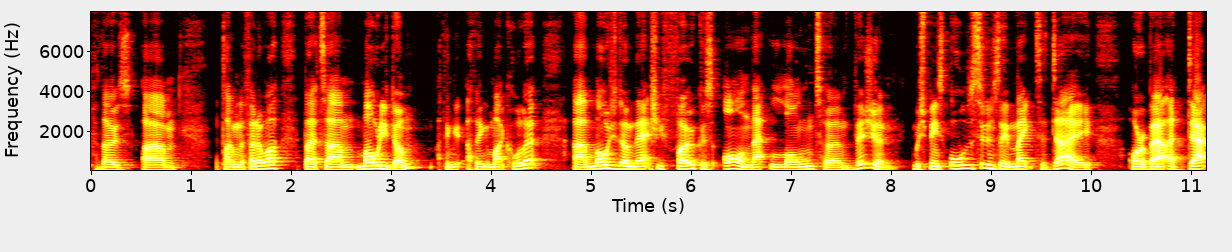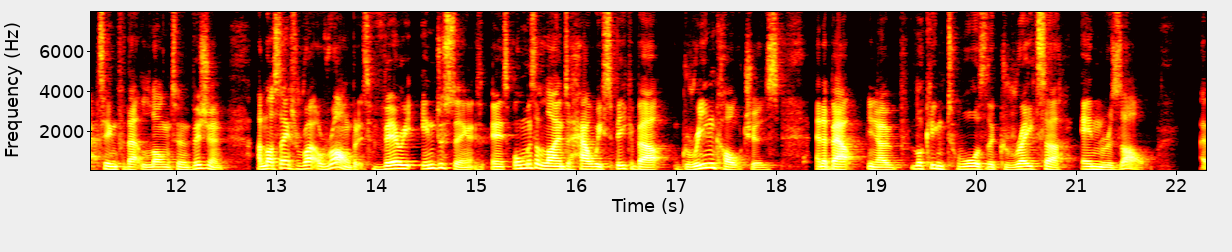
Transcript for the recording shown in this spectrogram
for those um, tangata whenua, but um, I think I think you might call it. Uh, they actually focus on that long-term vision, which means all the decisions they make today are about adapting for that long-term vision. I'm not saying it's right or wrong, but it's very interesting, and it's almost aligned to how we speak about green cultures and about you know looking towards the greater end result. Uh,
